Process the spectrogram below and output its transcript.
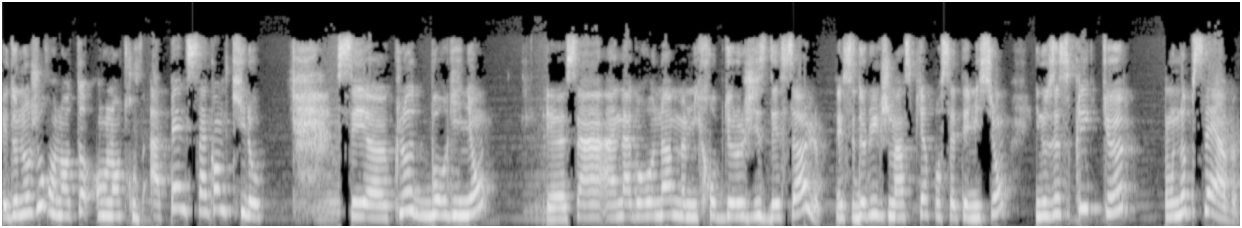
et de nos jours, on en, trouve à peine 50 kilos. C'est euh, Claude Bourguignon, euh, c'est un, un agronome microbiologiste des sols, et c'est de lui que je m'inspire pour cette émission. Il nous explique que on observe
